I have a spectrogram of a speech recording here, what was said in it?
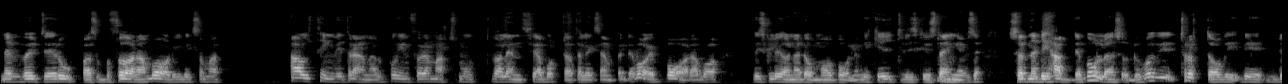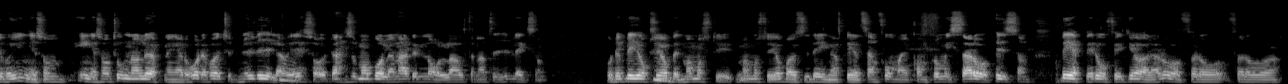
När vi var ute i Europa så på förhand var det ju liksom att allting vi tränade på inför en match mot Valencia borta till exempel. Det var ju bara vad vi skulle göra när de har bollen, vilka ytor vi skulle stänga. Mm. Så att när vi hade bollen så då var vi trötta och vi, vi, det var ju ingen som, ingen som tog några löpningar då. Det var ju typ nu vilar vi. Mm. Så den som har bollen hade noll alternativ liksom. Och det blir också mm. jobbigt. Man måste, man måste jobba med sitt egna spel. Sen får man kompromissa då, precis som BP då fick göra då för att, för att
